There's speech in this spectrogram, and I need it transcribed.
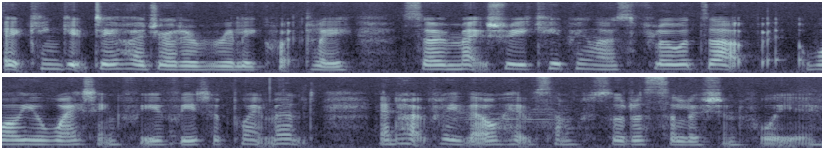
it can get dehydrated really quickly so make sure you're keeping those fluids up while you're waiting for your vet appointment and hopefully they'll have some sort of solution for you.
